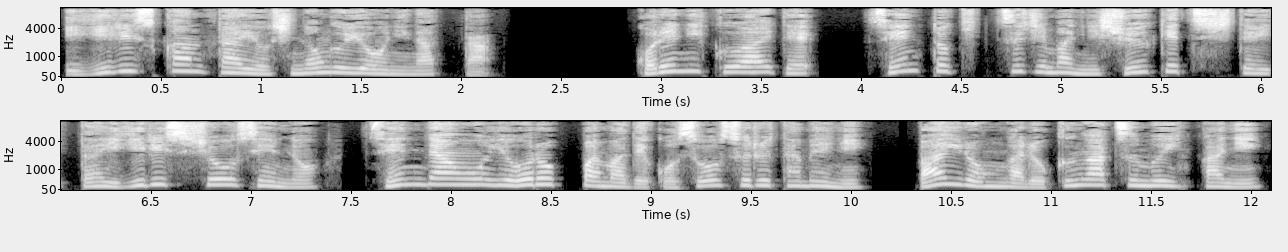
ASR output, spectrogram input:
イギリス艦隊をしのぐようになった。これに加えて、セントキッツ島に集結していたイギリス商船の船団をヨーロッパまで護送するために、バイロンが6月6日に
